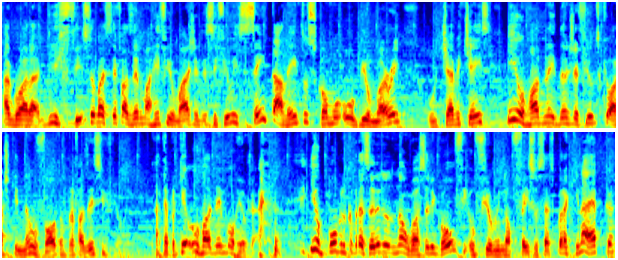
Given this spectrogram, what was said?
Agora, difícil vai ser fazer uma refilmagem desse filme sem talentos como o Bill Murray, o Chevy Chase e o Rodney Dangerfield, que eu acho que não voltam para fazer esse filme. Até porque o Rodney morreu já. E o público brasileiro não gosta de golfe, o filme não fez sucesso por aqui na época,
